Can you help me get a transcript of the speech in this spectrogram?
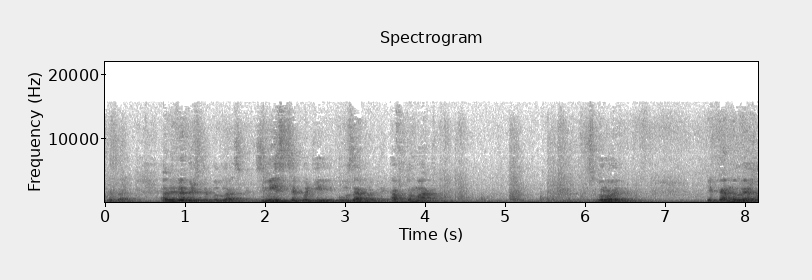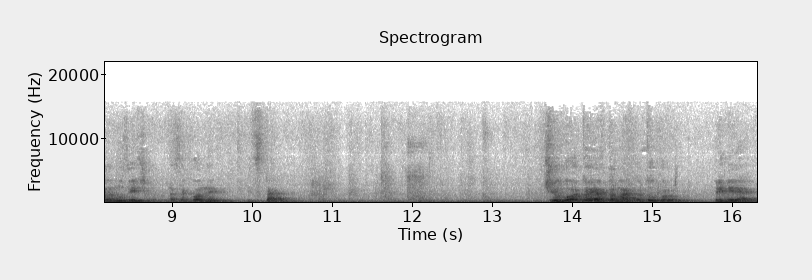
сказати. Але вибачте, будь ласка, з місця події був забраний автомат, зброя, яка належала музичку на законних підставах. Чого той автомат отупору приміряють?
